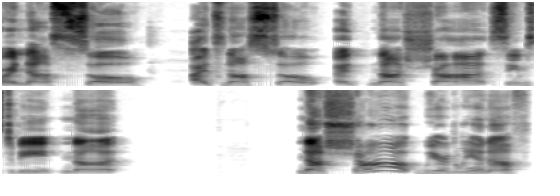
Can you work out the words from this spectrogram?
or naso. Uh, It's naso. Uh, nasha seems to be not. Nasha, weirdly enough,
